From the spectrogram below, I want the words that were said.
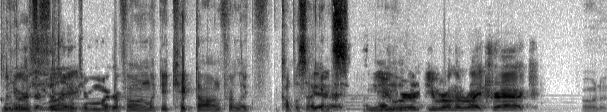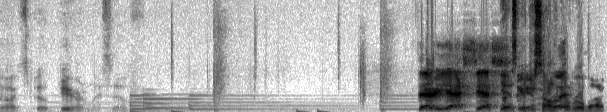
When you were was the fiddling with your microphone, like it kicked on for like a couple Yeah, seconds, and you were you were on the right track. Oh no, I spilled beer on myself. There, yes, yes. yes, but Yeah. you sound like a robot.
